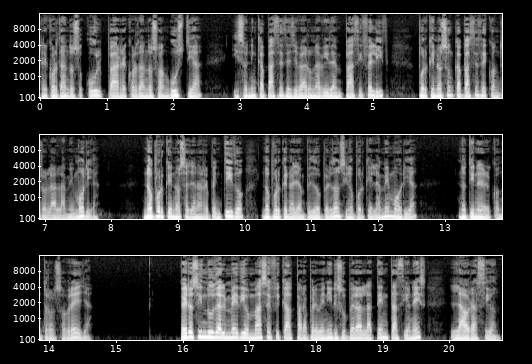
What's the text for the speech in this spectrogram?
recordando su culpa, recordando su angustia, y son incapaces de llevar una vida en paz y feliz porque no son capaces de controlar la memoria. No porque no se hayan arrepentido, no porque no hayan pedido perdón, sino porque la memoria no tienen el control sobre ella. Pero sin duda el medio más eficaz para prevenir y superar la tentación es la oración.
